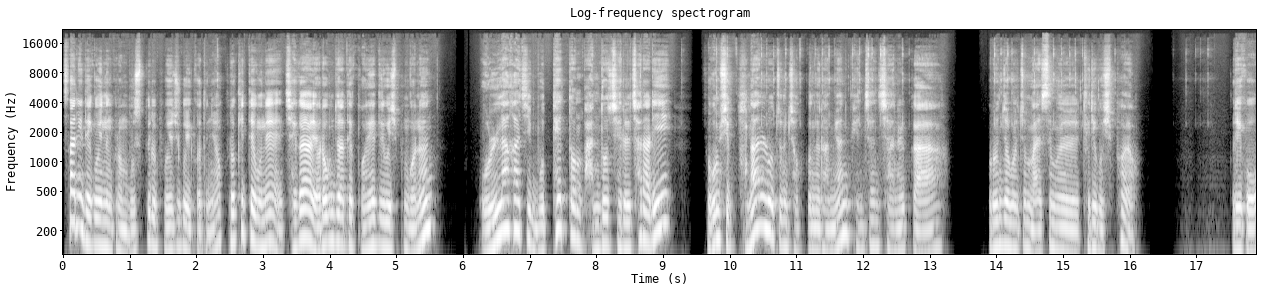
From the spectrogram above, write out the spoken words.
확산이 되고 있는 그런 모습들을 보여주고 있거든요. 그렇기 때문에 제가 여러분들한테 권해드리고 싶은 거는 올라가지 못했던 반도체를 차라리 조금씩 분할로 좀 접근을 하면 괜찮지 않을까. 그런 점을 좀 말씀을 드리고 싶어요. 그리고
